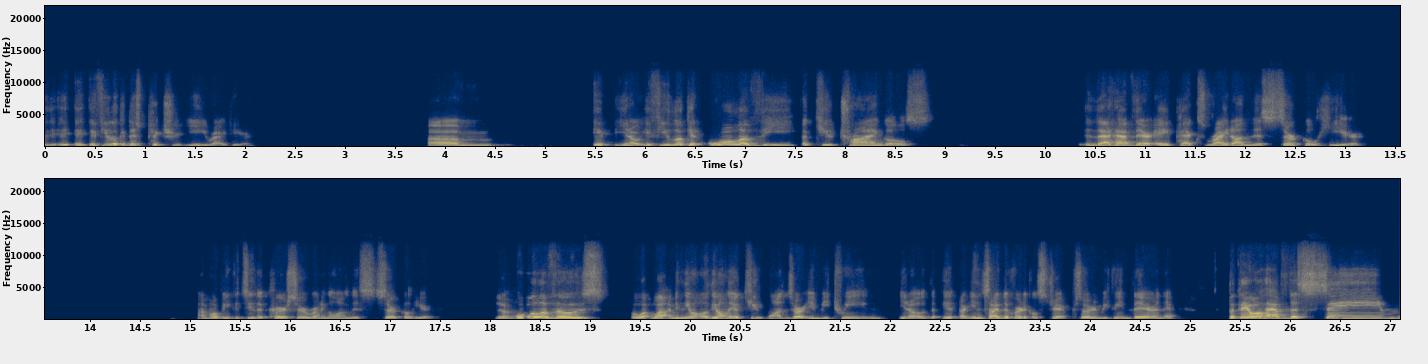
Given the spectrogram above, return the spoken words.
if you look at this picture E right here, um, if, you know, if you look at all of the acute triangles that have their apex right on this circle here. I'm hoping you can see the cursor running along this circle here. Yep. All of those, well, I mean, the, the only acute ones are in between, you know, the, are inside the vertical strip. So in between there and there. But they all have the same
